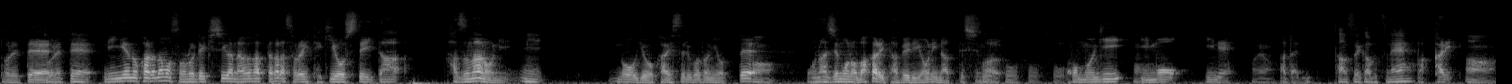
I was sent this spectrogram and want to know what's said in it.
取れて取れて人間の体もその歴史が長かったからそれに適応していたはずなのにに、農業を開始することによっうてん、同じものばかり食べるようになってしまう。小麦うん。芋稲うん。あたり。炭水化物ね。ばっかり。あ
